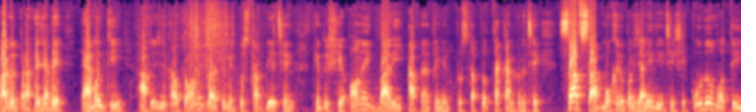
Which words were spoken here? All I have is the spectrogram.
পাগল পাড়া হয়ে যাবে। এমনকি আপনি যদি কাউকে অনেকবার প্রেমের প্রস্তাব দিয়েছেন, কিন্তু সে অনেকবারই আপনার প্রেমের প্রস্তাব প্রত্যাখ্যান করেছে। সাফ সাফ মুখের উপর জানিয়ে দিয়েছে, সে কোনো মতেই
